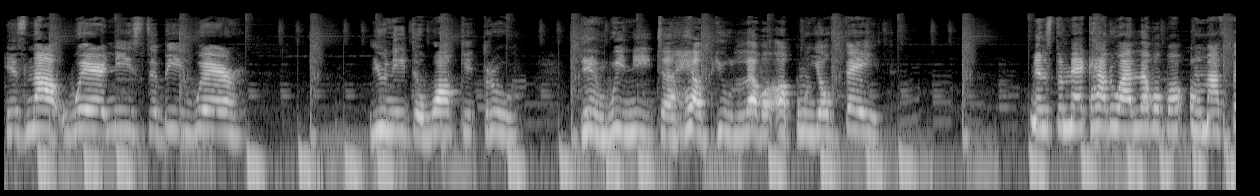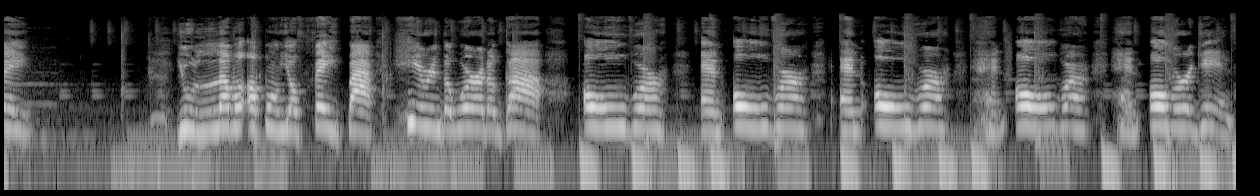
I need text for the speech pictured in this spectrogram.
is not where it needs to be, where you need to walk it through, then we need to help you level up on your faith. Minister Mack, how do I level up on my faith? You level up on your faith by hearing the word of God over and over and over and over and over again.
